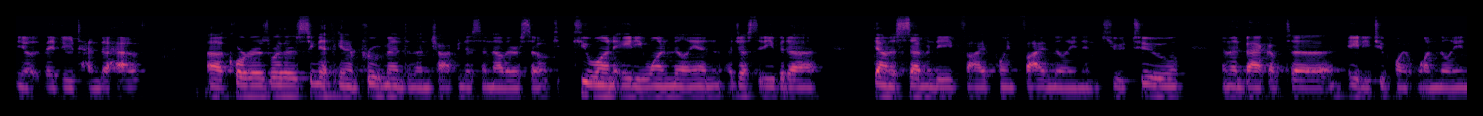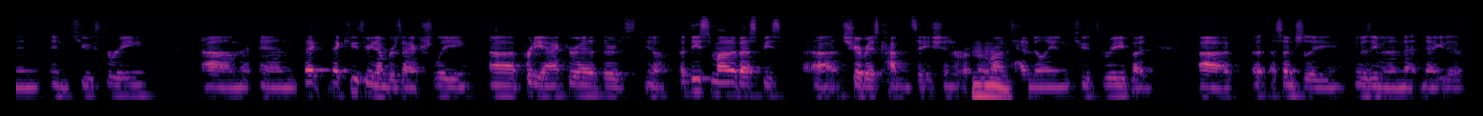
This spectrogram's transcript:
you know, they do tend to have uh, quarters where there's significant improvement and then choppiness in others. So Q1 81 million adjusted EBITDA down to 75.5 million in Q2 and then back up to 82.1 million in, in Q3. Um, and that, that Q3 number is actually uh, pretty accurate. There's you know a decent amount of SB uh, share-based compensation mm-hmm. around 10 million in Q3, but uh, essentially it was even a net negative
